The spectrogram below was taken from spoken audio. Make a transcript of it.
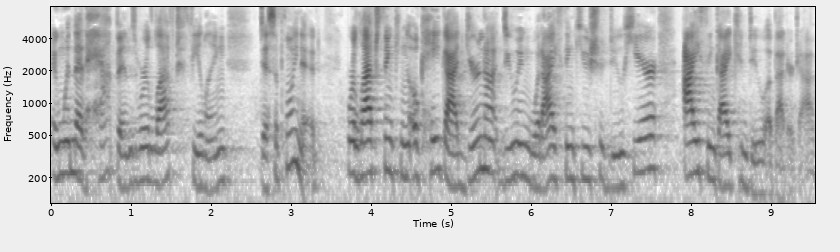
And when that happens, we're left feeling disappointed. We're left thinking, okay, God, you're not doing what I think you should do here. I think I can do a better job.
